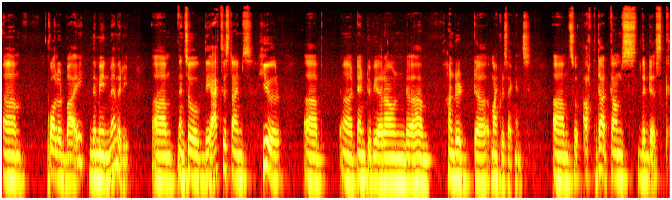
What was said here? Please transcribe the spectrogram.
Um, followed by the main memory. Um, and so the access times here uh, uh, tend to be around um, 100 uh, microseconds. Um, so after that comes the disk,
